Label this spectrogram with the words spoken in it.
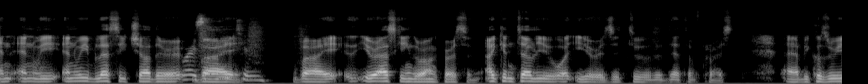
and and we and we bless each other Or is by it two? by. You're asking the wrong person. I can tell you what year is it to the death of Christ, uh, because we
